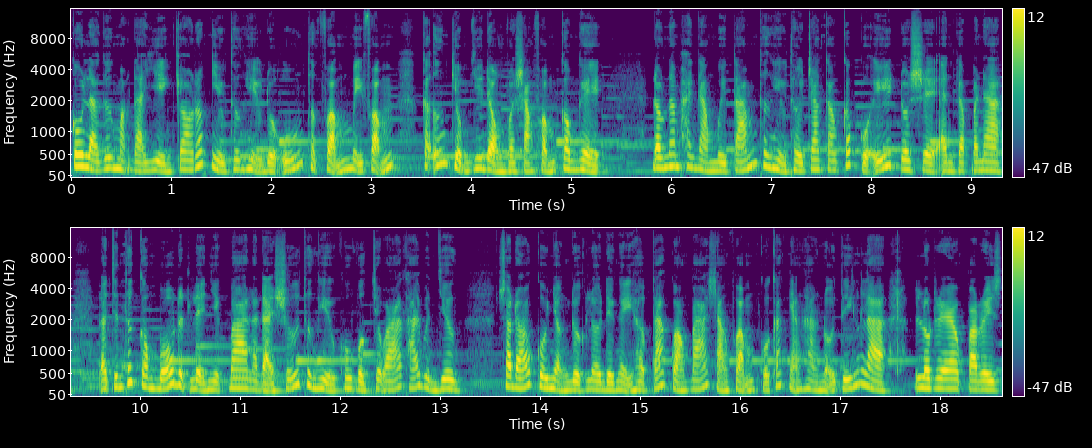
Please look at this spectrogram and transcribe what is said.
Cô là gương mặt đại diện cho rất nhiều thương hiệu đồ uống, thực phẩm, mỹ phẩm, các ứng dụng di động và sản phẩm công nghệ. Đầu năm 2018, thương hiệu thời trang cao cấp của Ý Dolce Gabbana đã chính thức công bố địch lệ nhiệt ba là đại sứ thương hiệu khu vực châu Á Thái Bình Dương. Sau đó, cô nhận được lời đề nghị hợp tác quảng bá sản phẩm của các nhãn hàng nổi tiếng là L'Oréal Paris,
